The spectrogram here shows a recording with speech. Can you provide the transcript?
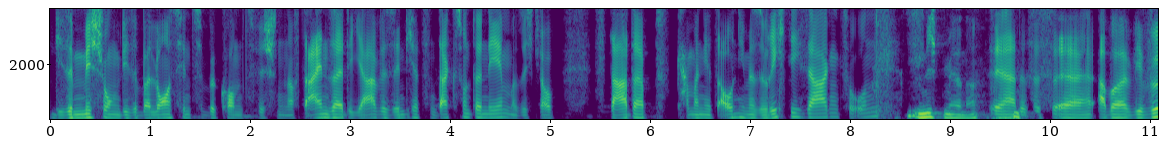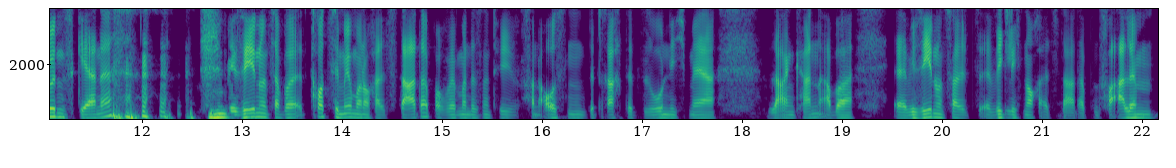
diese Mischung, diese Balance hinzubekommen zwischen auf der einen Seite, ja, wir sind jetzt ein DAX-Unternehmen, also ich glaube, Startup kann man jetzt auch nicht mehr so richtig sagen zu uns. Nicht mehr, ne? Ja, das ist, äh, aber wir würden es gerne. Mhm. wir sehen uns aber trotzdem immer noch als Startup, auch wenn man das natürlich von außen betrachtet so nicht mehr sagen kann, aber äh, wir sehen uns halt äh, wirklich noch als Startup und vor allem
